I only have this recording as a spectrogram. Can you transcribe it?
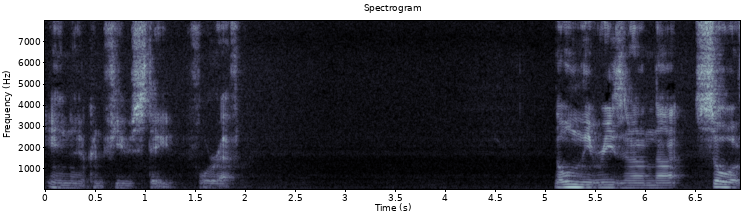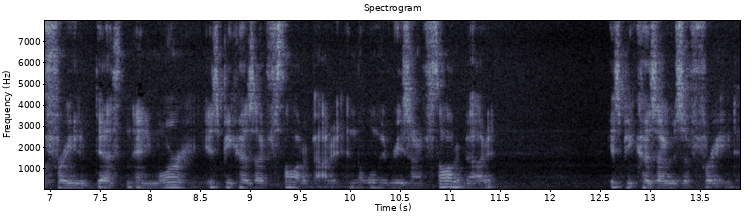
in a confused state forever. The only reason I'm not so afraid of death anymore is because I've thought about it. And the only reason I've thought about it is because I was afraid.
